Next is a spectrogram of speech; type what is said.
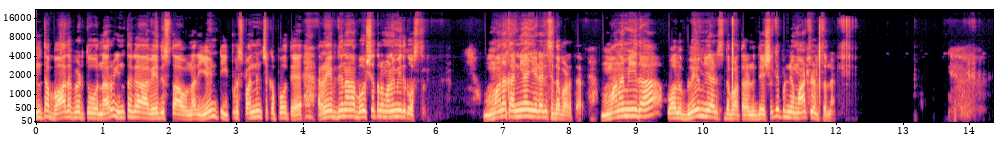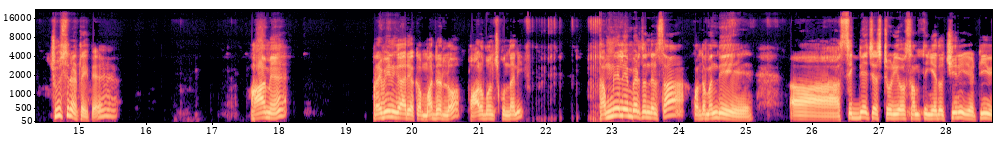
ఇంత బాధ పెడుతూ ఉన్నారు ఇంతగా వేధిస్తూ ఉన్నారు. ఏంటి ఇప్పుడు స్పందించకపోతే రేపు దినాన భవిష్యత్తులో మన మీదకి వస్తుంది. మనకు అన్యాయం చేయడానికి సిద్ధపడతారు. మన మీద వాళ్ళు బ్లేమ్ చేయడానికి సిద్ధపడతారు అనే ఉద్దేశంతో ఇప్పుడు నేను మాట్లాడుతున్నాను చూసినట్లయితే ఆమె ప్రవీణ్ గారి యొక్క మర్డర్లో పాల్పంచుకుందని తమ్ముళ్ళు ఏం పెడుతుంది తెలుసా? కొంతమంది సిగ్నేచర్ స్టూడియో సంథింగ్ ఏదో చీని టీవీ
